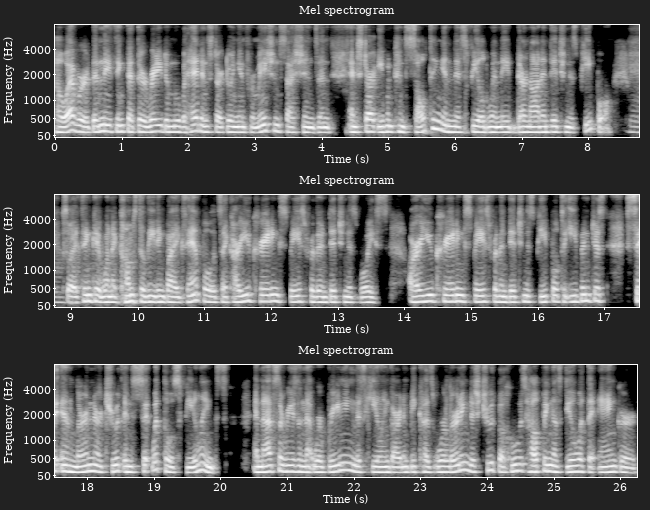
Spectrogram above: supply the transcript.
However then they think that they're ready to move ahead and start doing information sessions and and start even consulting in this field when they they're not indigenous people. Yeah. so i think it, when it comes to leading by example it's like are you creating space for the indigenous voice? Are you creating space for the indigenous people to even just sit and learn their truth and sit with those feelings and that's the reason that we're bringing this healing garden because we're learning this truth, but who is helping us deal with the anger,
